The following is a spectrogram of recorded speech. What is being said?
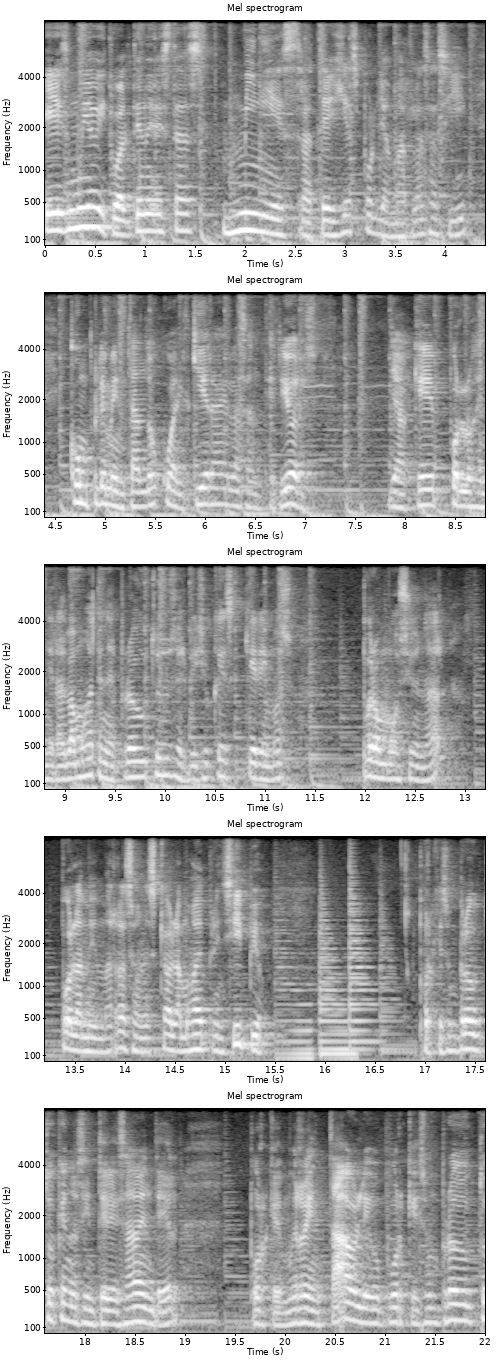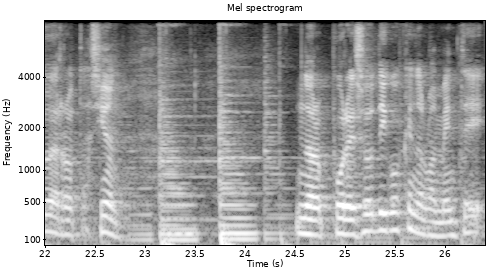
Es muy habitual tener estas mini estrategias, por llamarlas así, complementando cualquiera de las anteriores, ya que por lo general vamos a tener productos o servicios que queremos promocionar por las mismas razones que hablamos al principio, porque es un producto que nos interesa vender, porque es muy rentable o porque es un producto de rotación. por eso digo que normalmente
